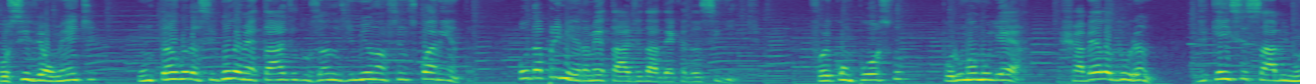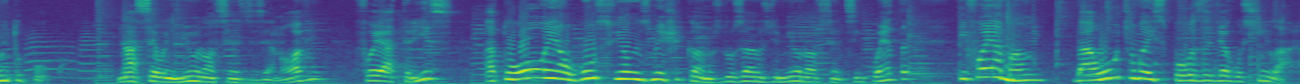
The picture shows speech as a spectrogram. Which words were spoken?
Possivelmente um tango da segunda metade dos anos de 1940 ou da primeira metade da década seguinte. Foi composto por uma mulher, Chabela Duran, de quem se sabe muito pouco. Nasceu em 1919, foi atriz, atuou em alguns filmes mexicanos dos anos de 1950 e foi a mãe da última esposa de Agustin Lara.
